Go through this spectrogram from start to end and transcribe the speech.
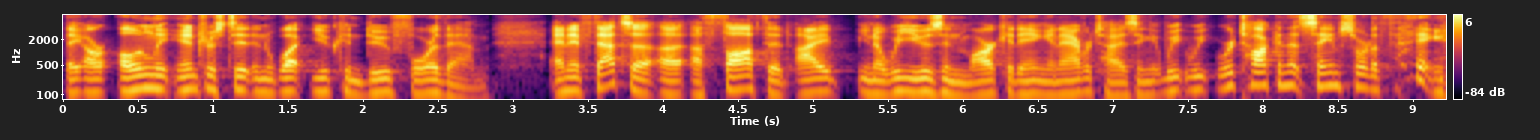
They are only interested in what you can do for them. And if that's a, a, a thought that I, you know, we use in marketing and advertising, we, we, we're talking that same sort of thing.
